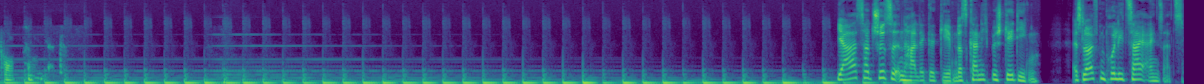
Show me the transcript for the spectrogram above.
funktioniert. Ja, es hat Schüsse in Halle gegeben, das kann ich bestätigen. Es läuft ein Polizeieinsatz.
